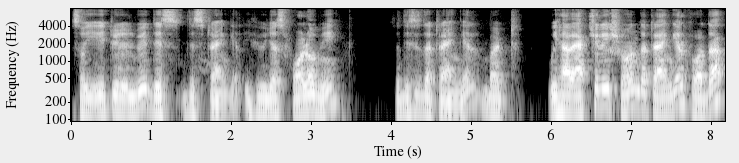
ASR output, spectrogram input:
so it will be this this triangle. If you just follow me so this is the triangle but we have actually shown the triangle for the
